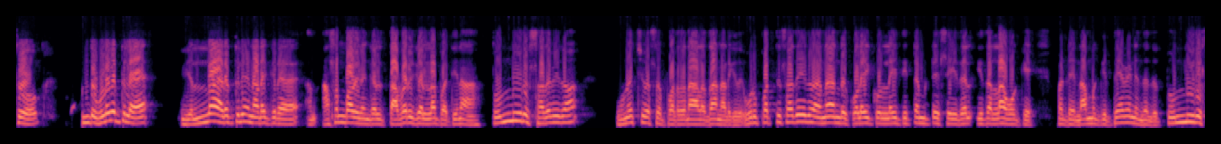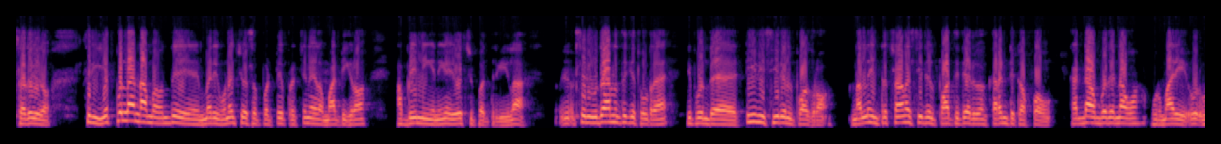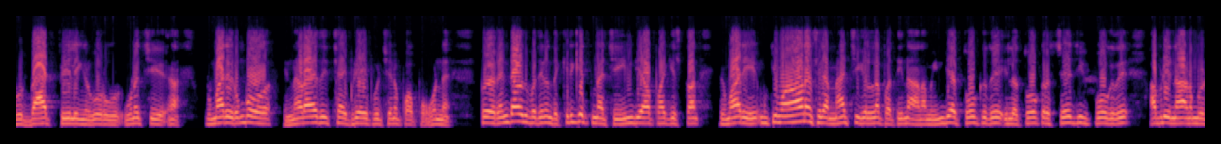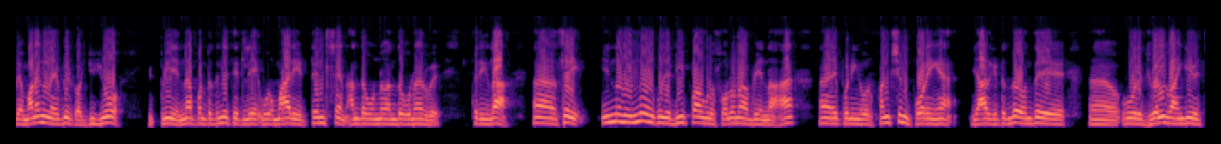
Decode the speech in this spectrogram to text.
So இந்த உலகத்தில் எல்லா இடத்துலையும் நடக்கிற அசம்பாவிதங்கள் தவறுகள்லாம் பார்த்தீங்கன்னா தொண்ணூறு சதவீதம் உணர்ச்சி வசப்படுறதுனால தான் நடக்குது. ஒரு பத்து சதவீதம் அந்த கொலை கொள்ளை திட்டமிட்டு செய்தல் இதெல்லாம் ஓகே. பட் நமக்கு தேவையானது அந்த தொண்ணூறு சதவீதம். சரி எப்பெல்லாம் நம்ம வந்து இது மாதிரி உணர்ச்சி வசப்பட்டு பிரச்சனையில மாட்டிக்கிறோம் அப்படின்னு நீங்கள் நீங்கள் யோசிச்சு பார்த்துருக்கீங்களா? சரி உதாரணத்துக்கு சொல்கிறேன் இப்போ இந்த டிவி சீரியல் பார்க்குறோம். நல்ல இன்ட்ரெஸ்டான சீரியல் பார்த்துட்டே இருக்கும். கரண்ட்டு கஃப் ஆகும் கண்டாகும் போது என்ன ஆகும்? ஒரு மாதிரி ஒரு ஒரு பேட் ஃபீலிங் இருக்கும் ஒரு உணர்ச்சி ஒரு மாதிரி ரொம்ப என்னடா இது இப்படி ஆகி போச்சுன்னு பார்ப்போம். ஒன்று இப்போ ரெண்டாவது பார்த்தீங்கன்னா இந்த கிரிக்கெட் மேட்ச் இந்தியா பாகிஸ்தான் இது மாதிரி முக்கியமான சில மேட்சுகள்லாம் பார்த்தீங்கன்னா நம்ம இந்தியா தோக்குது இல்லை தோக்குற ஸ்டேஜுக்கு போகுது அப்படின்னா நம்மளுடைய மனநிலை எப்படி இருக்கும்? ஐயோ இப்படி என்ன பண்ணுறதுன்னு தெரியல ஒரு மாதிரி டென்ஷன் அந்த ஒன்று அந்த உணர்வு. சரிங்களா? சரி. இன்னும் இன்னும் கொஞ்சம் டீப்பாக உங்களுக்கு சொல்லணும் அப்படின்னா இப்போ நீங்கள் ஒரு ஃபங்க்ஷன் போகிறீங்க யார்கிட்டேருந்தோ வந்து ஒரு ஜுவல் வாங்கி வச்சு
